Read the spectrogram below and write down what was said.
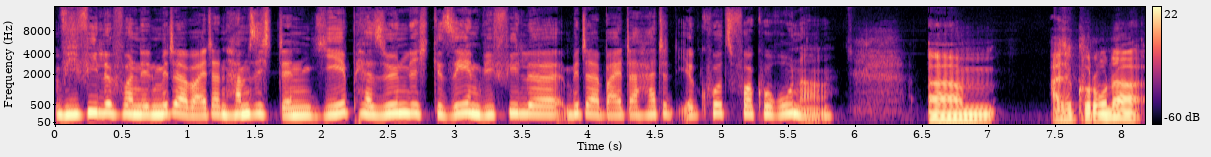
Wie viele von den Mitarbeitern haben sich denn je persönlich gesehen? Wie viele Mitarbeiter hattet ihr kurz vor Corona? Ähm, also Corona,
